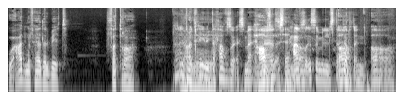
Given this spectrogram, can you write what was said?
وقعدنا في هذا البيت فترة. ترى يعني انت متخيل انت حافظه أسماء حافظه الأسامي. حافظه آه. اسم اللي استأجرت آه. عنده آه آه.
